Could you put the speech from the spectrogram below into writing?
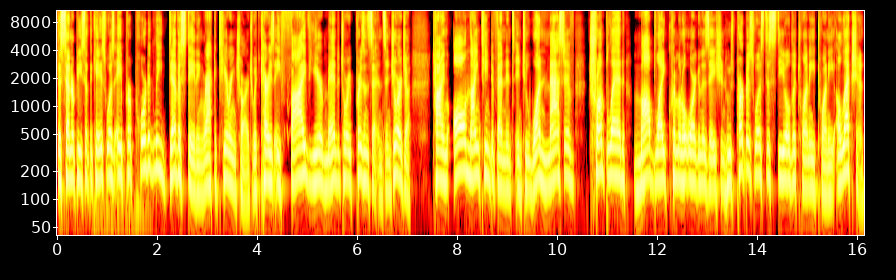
The centerpiece of the case was a purportedly devastating racketeering charge, which carries a five year mandatory prison sentence in Georgia tying all 19 defendants into one massive Trump led mob like criminal organization whose purpose was to steal the 2020 election.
